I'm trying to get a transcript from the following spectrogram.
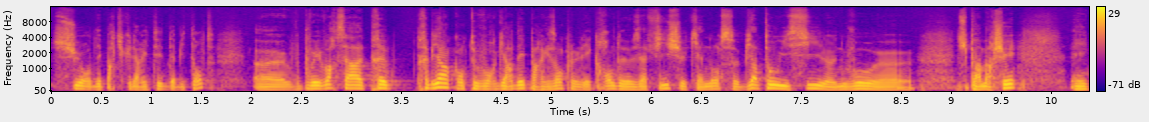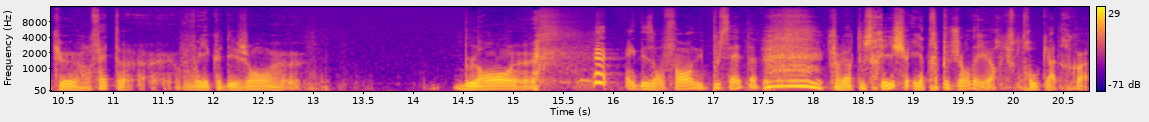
sur des particularités d'habitantes. Euh, vous pouvez voir ça très, bien quand vous regardez par exemple les grandes affiches qui annoncent bientôt ici le nouveau supermarché et que en fait vous voyez que des gens blancs avec des enfants, des poussettes qui ont l'air tous riches. Il y a très peu de gens d'ailleurs, qui sont trois ou quatre quoi.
